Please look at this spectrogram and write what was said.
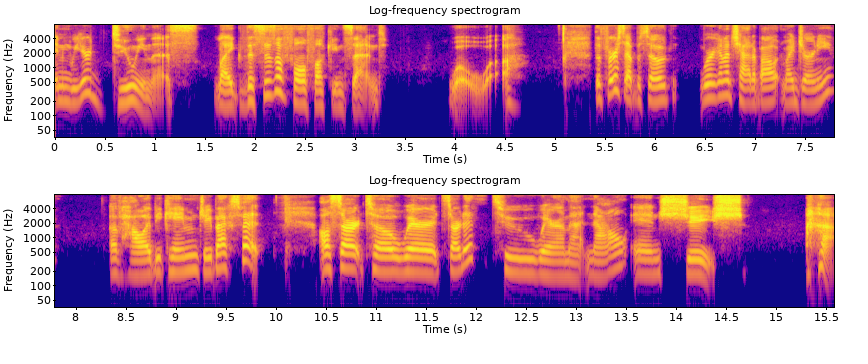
and we are doing this. Like, this is a full fucking send. Whoa. The first episode, we're going to chat about my journey of how I became J-Bax Fit. I'll start to where it started to where I'm at now. And sheesh.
